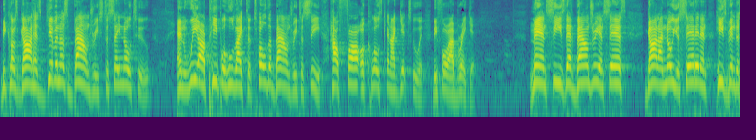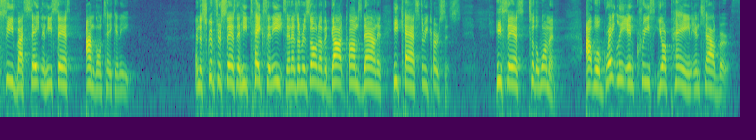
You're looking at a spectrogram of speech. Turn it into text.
because God has given us boundaries to say no to, and we are people who like to toe the boundary to see how far or close can I get to it before I break it. Man sees that boundary and says, God, I know you said it, and he's been deceived by Satan, and he says, I'm going to take and eat. And the scripture says that he takes and eats, and as a result of it, God comes down and he casts three curses. He says to the woman, I will greatly increase your pain in childbirth,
